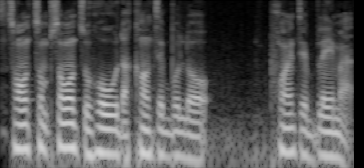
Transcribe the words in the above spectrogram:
someone, some, someone to hold accountable or point a blame at.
